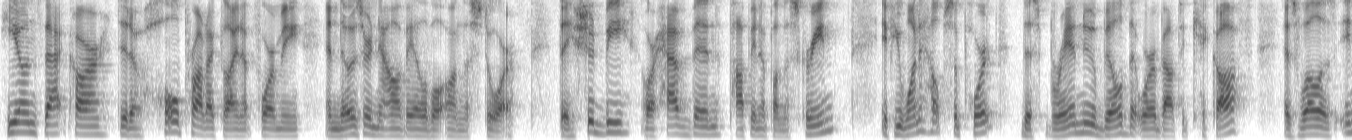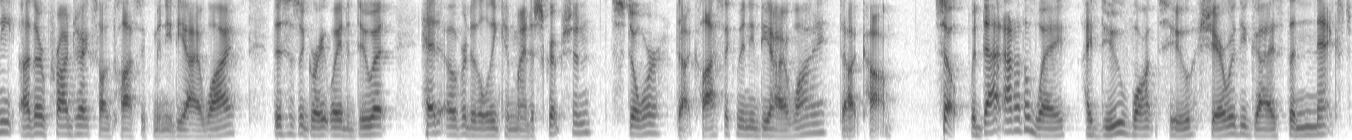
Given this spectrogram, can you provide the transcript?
He owns that car, did a whole product lineup for me, and those are now available on the store. They should be or have been popping up on the screen. If you want to help support this brand new build that we're about to kick off, as well as any other projects on Classic Mini DIY, this is a great way to do it. Head over to the link in my description, store.classicminidiy.com. So with that out of the way, I do want to share with you guys the next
